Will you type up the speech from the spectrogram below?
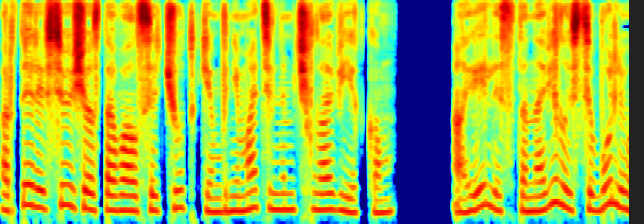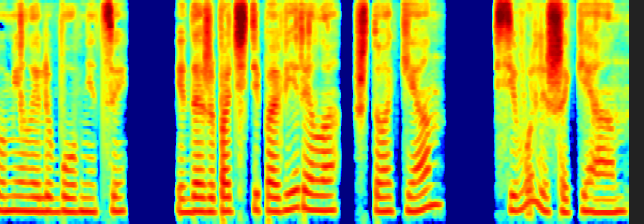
Артери все еще оставался чутким, внимательным человеком, а Элис становилась все более умелой любовницей и даже почти поверила, что океан всего лишь океан.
